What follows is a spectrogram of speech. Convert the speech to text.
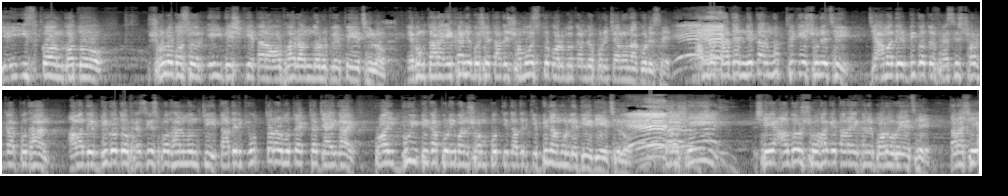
যে এই ইসকন গত ষোলো বছর এই দেশকে তারা অভয়ারণ্য রূপে পেয়েছিল এবং তারা এখানে বসে তাদের সমস্ত কর্মকাণ্ড পরিচালনা করেছে। আমরা তাদের নেতার মুখ থেকে শুনেছি যে আমাদের বিগত ফ্যাসিস্ট সরকার প্রধান আমাদের বিগত ফ্যাসিস্ট প্রধানমন্ত্রী তাদেরকে উত্তরের মতো একটা জায়গায় প্রায় দুই বিঘা পরিমাণ সম্পত্তি তাদেরকে বিনামূল্যে দিয়ে দিয়েছিল। সেই সেই আদর সোহাগে তারা এখানে বড় হয়েছে। তারা সেই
